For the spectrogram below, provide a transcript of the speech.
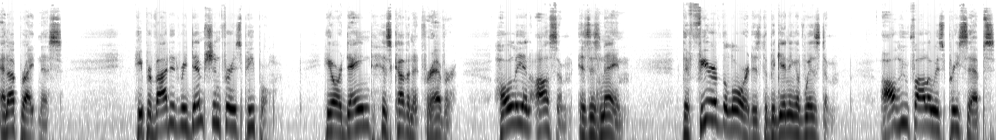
and uprightness. He provided redemption for his people. He ordained his covenant forever. Holy and awesome is his name. The fear of the Lord is the beginning of wisdom. All who follow his precepts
